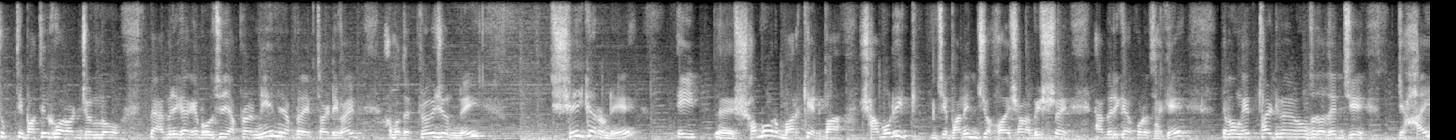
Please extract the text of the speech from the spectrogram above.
চুক্তি বাতিল করার জন্য আমেরিকাকে বলছে যে আপনারা নিয়ে নিন আপনার এফ থার্টি ফাইভ আমাদের প্রয়োজন নেই। সেই কারণে এই সমর মার্কেট বা সামরিক যে বাণিজ্য হয় সারা বিশ্বে আমেরিকা করে থাকে এবং এফ থার্টি ফাইভের মতো তাদের যে যে হাই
